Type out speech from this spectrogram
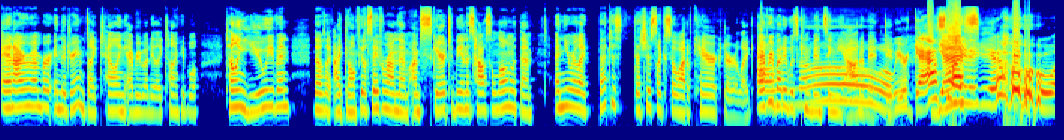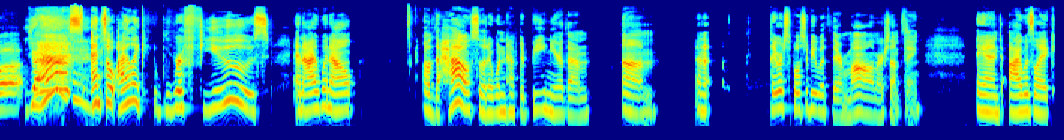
And I remember in the dream, like telling everybody, like telling people, telling you even that I was like, I don't feel safe around them. I'm scared to be in this house alone with them. And you were like, that just that's just like so out of character. Like everybody Oh, was convincing me out of it. Dude. We were gaslighting you. Yes. and so I like refused and I went out of the house so that I wouldn't have to be near them. Um and they were supposed to be with their mom or something. And I was like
